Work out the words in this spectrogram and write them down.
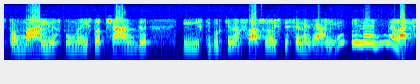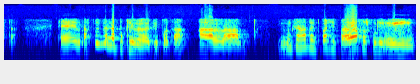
στο Μάλι, ας πούμε, ή στο Τσάντ, ή στην Πουρκίνα Φάσο, ή στη Σενεγάλη, είναι ελάχιστα. Ε, αυτό δεν αποκλεί βέβαια τίποτα, αλλά μην ξεχνάτε ότι υπάρχει παράγραφος που, η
